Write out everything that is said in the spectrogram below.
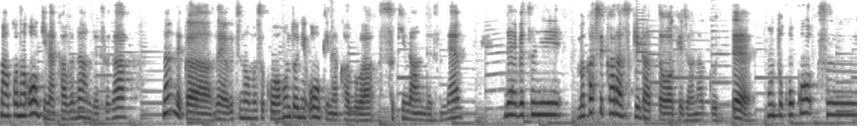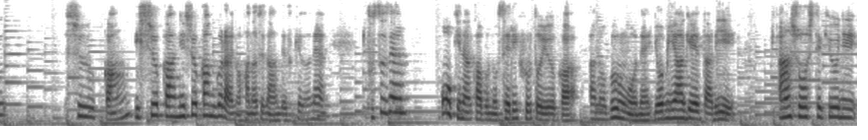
まあ、この大きな株なんですが、なんでかね、うちの息子は本当に大きな株が好きなんですね。で、別に昔から好きだったわけじゃなくって、本当ここ数週間、1週間、2週間ぐらいの話なんですけどね、突然、大きな株のセリフというか、あの文をね、読み上げたり、暗唱して急に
